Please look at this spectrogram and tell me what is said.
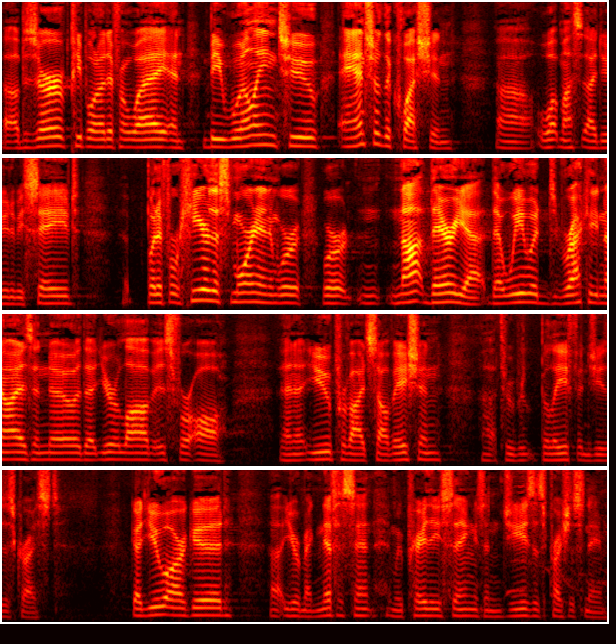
uh, observe people in a different way and be willing to answer the question uh, what must I do to be saved? But if we're here this morning and we're, we're not there yet, that we would recognize and know that your love is for all and that you provide salvation uh, through belief in Jesus Christ. God, you are good, uh, you're magnificent, and we pray these things in Jesus' precious name.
